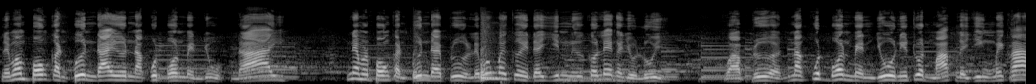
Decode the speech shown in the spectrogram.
แล้วมันป้องกันปืนได้เออนักฟุตบอลแมนยูได้เนี่ยมันป้องกันปืนได้ปรือแล้วมึงไม่เคยได้ยินเนื้อก็เล่นกันอยู่ลุยว่าเรือนักฟุตบอลแมนยูนี่ต้วนมาร์กเลยยิงไม่เข้า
